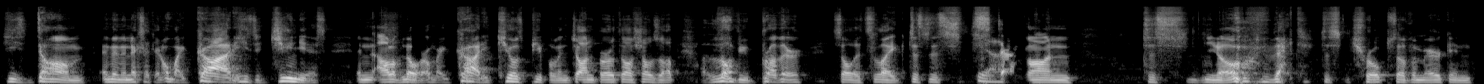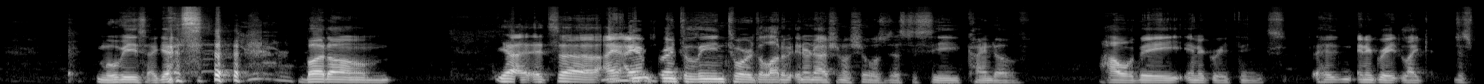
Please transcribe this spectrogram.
he's dumb. And then the next second, oh my God, he's a genius. And out of nowhere, oh my God, he kills people. And Jon Bernthal shows up. I love you, brother. So it's like just this Yeah. stack on just, you know, that just tropes of American movies, I guess. but um yeah, it's uh I, I am trying to lean towards a lot of international shows just to see kind of how they integrate things, eh, integrate like just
